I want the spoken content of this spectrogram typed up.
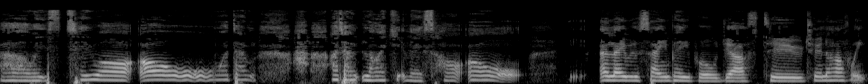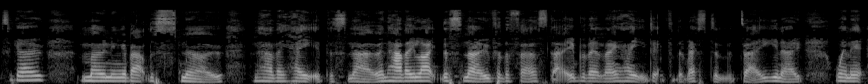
Oh, it's too hot. Oh, I don't, I don't like it this hot. Oh, and they were the same people just two, two and a half weeks ago moaning about the snow and how they hated the snow and how they liked the snow for the first day, but then they hated it for the rest of the day, you know, when it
